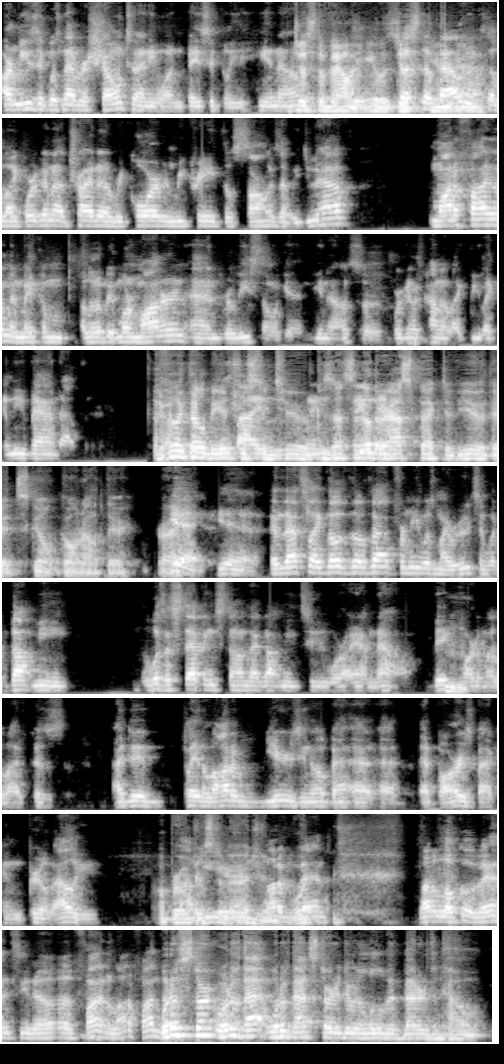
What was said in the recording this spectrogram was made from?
our music was never shown to anyone, basically. You know, Just the Valley. It was just just, the value. yeah. So like we're gonna try to record and recreate those songs that we do have, modify them and make them a little bit more modern and release them again. You know, so we're gonna kind of like be like a new band out there. I Yeah. feel like that'll be interesting too, because that's another there. aspect of you that's going out there, there. right? Yeah, yeah, and that's like those, those that for me was my roots and what got me was a stepping stone that got me to where I am now. Big Mhm. part of my life because I did played a lot of years, you know, at, at at bars back in Imperial Valley. Oh, bro, just years, imagine. a lot of what, events. A lot of local events, you know, fun, a lot of fun. what if start? What if that? What if that started doing a little bit better than how?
